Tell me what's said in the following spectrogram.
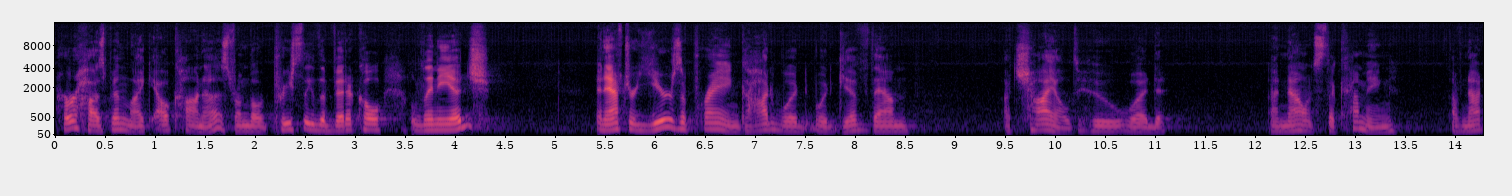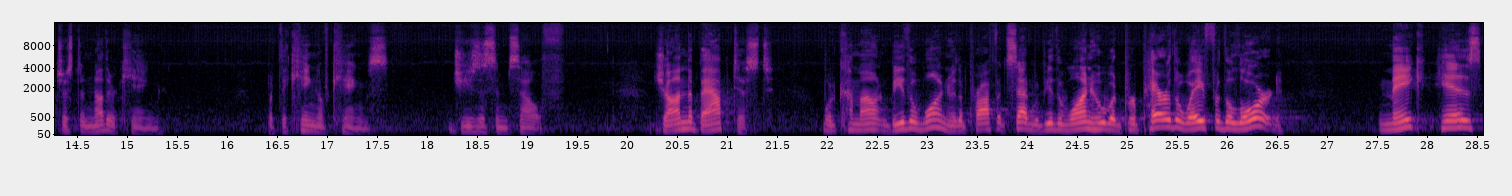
Her husband, like Elkanah, is from the priestly Levitical lineage. And after years of praying, God would, would give them a child who would announce the coming of not just another king, but the King of Kings, Jesus himself. John the Baptist would come out and be the one who the prophet said would be the one who would prepare the way for the Lord, make his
